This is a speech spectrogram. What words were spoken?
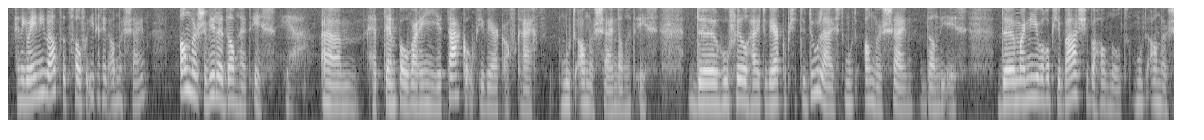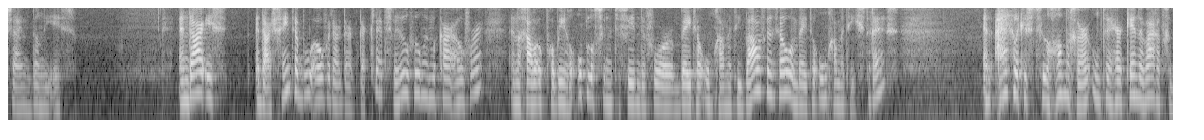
en ik weet niet wat, het zal voor iedereen anders zijn, anders willen dan het is. Ja. Ehm, het tempo waarin je je taken op je werk afkrijgt moet anders zijn dan het is. De hoeveelheid werk op je to-do-lijst moet anders zijn dan die is. De manier waarop je baas je behandelt moet anders zijn dan die is. En daar is, en daar is geen taboe over, daar, daar, daar kletsen we heel veel met elkaar over. En dan gaan we ook proberen oplossingen te vinden voor beter omgaan met die baas en zo, en beter omgaan met die stress. En eigenlijk is het veel handiger om te herkennen waar het,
